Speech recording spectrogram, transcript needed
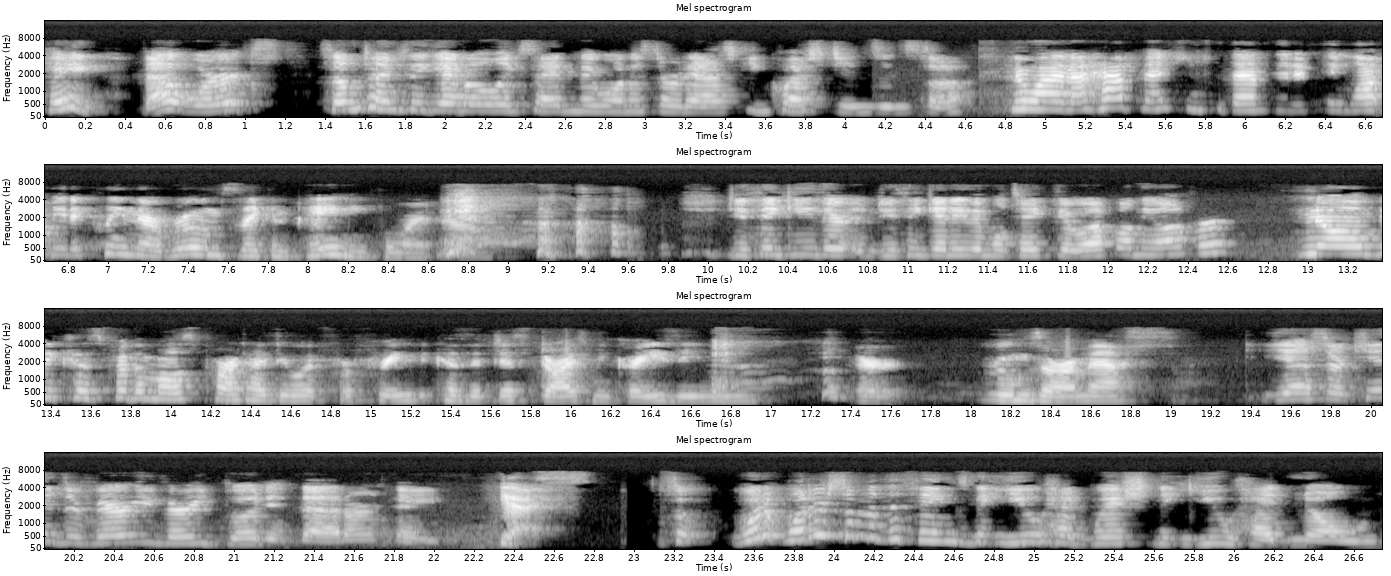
hey, that works. Sometimes they get all excited and they want to start asking questions and stuff. No, and I have mentioned to them that if they want me to clean their rooms, they can pay me for it now. do you think either? Do you think any of them will take you up on the offer? No, because for the most part, I do it for free because it just drives me crazy when their rooms are a mess. Yes, our kids are very, very good at that, aren't they? Yes. So, what what are some of the things that you had wished that you had known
